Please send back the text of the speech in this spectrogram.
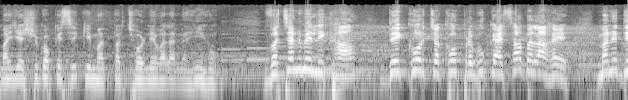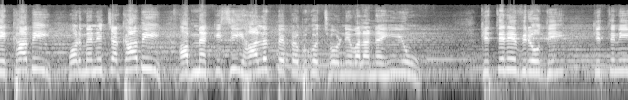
मैं यीशु को किसी कीमत पर छोड़ने वाला नहीं हूँ। वचन में लिखा, देखो और चखो प्रभु कैसा भला है। मैंने देखा भी और मैंने चखा भी, अब मैं किसी हालत पे प्रभु को छोड़ने वाला नहीं हूँ। कितने विरोधी, कितनी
